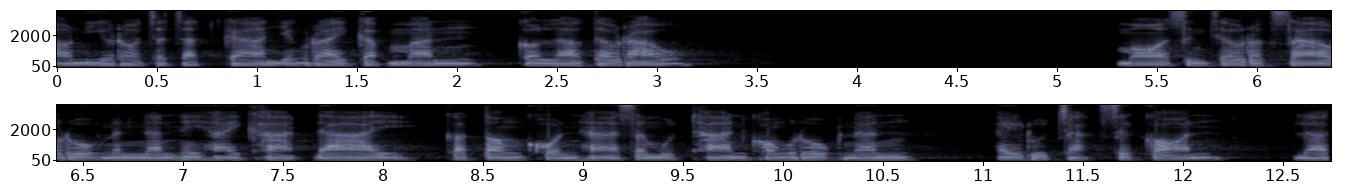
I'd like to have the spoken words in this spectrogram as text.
าวนี้เราจะจัดการอย่างไรกับมันก็แล้วแต่เรา หมอซึ่งจะรักษาโรคนั้น ๆ ให้หายขาดได้ ก็ต้องค้นหาสมุดฐานของโรคนั้น ให้รู้จักเสียก่อน แล้ว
